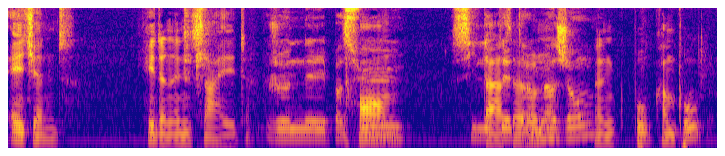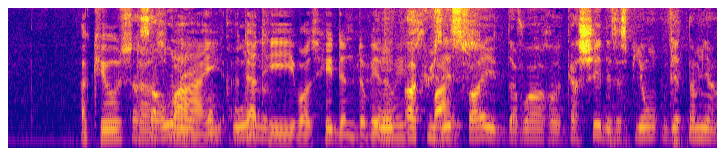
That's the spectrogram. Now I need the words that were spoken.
agent hidden inside. Je n'ai pas su s'il était un agent. and Pu Kampu accused Tasarun et Swai Kampoun that he was hidden the Vietnamese accusé d'avoir caché des espions vietnamiens.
